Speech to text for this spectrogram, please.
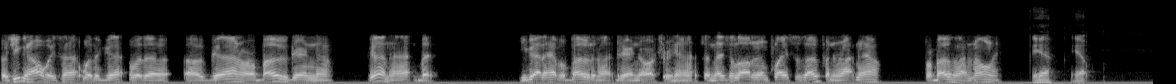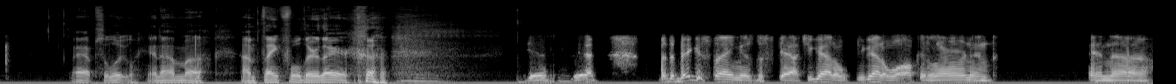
Because you can always hunt with a gun with a, a gun or a bow during the gun hunt, but you got to have a bow to hunt during the archery hunts, and there's a lot of them places open right now for bow hunting only. Yeah, yep, absolutely, and I'm uh, I'm thankful they're there. yeah, yeah but the biggest thing is the scouts. You gotta you gotta walk and learn and and uh,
